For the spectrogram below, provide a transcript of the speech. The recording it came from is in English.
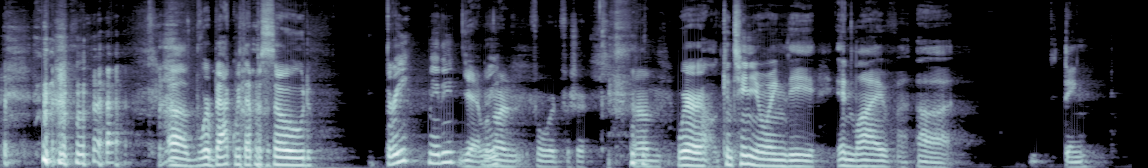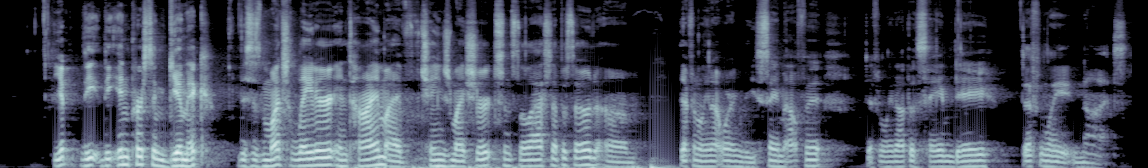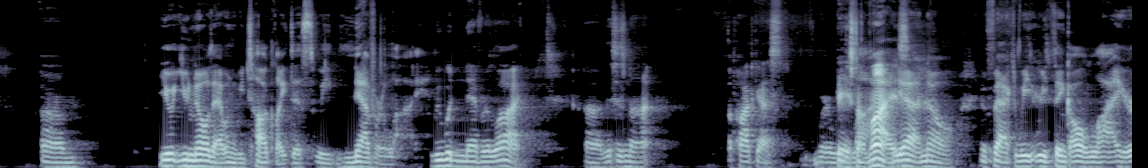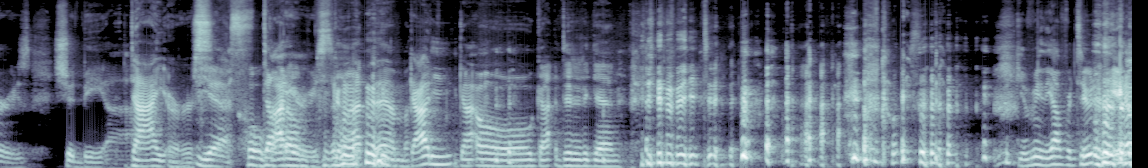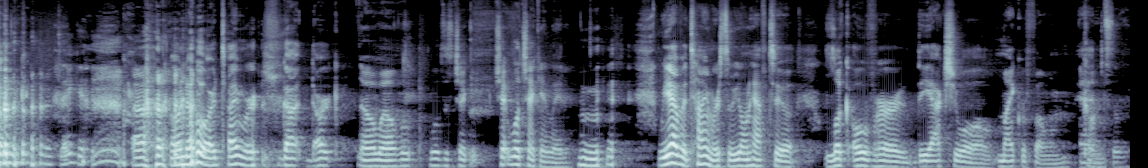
Uh, we're back with episode three, maybe. Yeah, we're Three? going forward for sure. Um, We're continuing the in live uh, thing, yep, the the in person gimmick. this is much later in time. I've changed my shirt since the last episode. Um, definitely not wearing the same outfit. Definitely not the same day. Definitely not. Um, You you know that when we talk like this, we never lie. we would never lie. Uh, this is not a podcast Where we Based on lies. Yeah, no. In fact, we, we think all liars should be uh, dyers. yes, Oh, got 'em. dyers. Got them. got him. Got oh, got did it again. He did. of course. Give me the opportunity. Take it. Uh, oh no, our timer got dark. oh well, we'll we'll just check. Check. We'll check in later. we have a timer, so we don't have to look over the actual microphone and Constantly.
